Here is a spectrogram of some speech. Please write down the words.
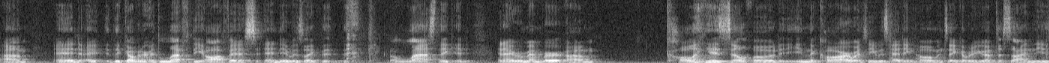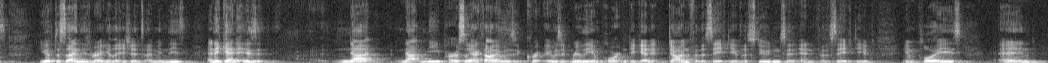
Um, and I, the governor had left the office, and it was like the, the last thing. And, and I remember um, calling his cell phone in the car as he was heading home and saying, "Governor, you have to sign these. You have to sign these regulations." I mean, these. And again, it is not not me personally. I thought it was it was really important to get it done for the safety of the students and, and for the safety of employees. And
